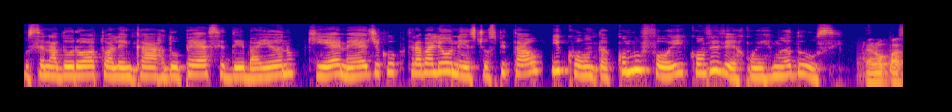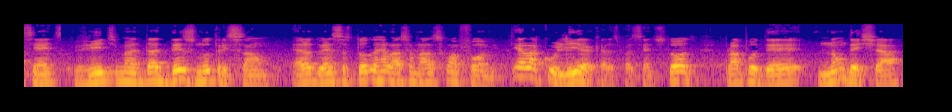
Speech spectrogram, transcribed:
O senador Otto Alencar, do PSD baiano, que é médico, trabalhou neste hospital e conta como foi conviver com a irmã Dulce. Eram pacientes vítimas da desnutrição, eram doenças todas relacionadas com a fome. Ela acolhia aquelas pacientes todas para poder não deixar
